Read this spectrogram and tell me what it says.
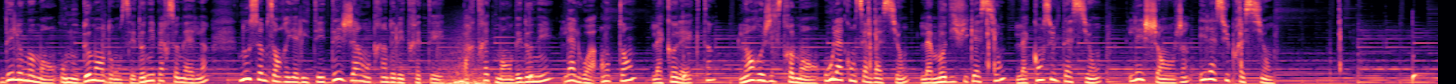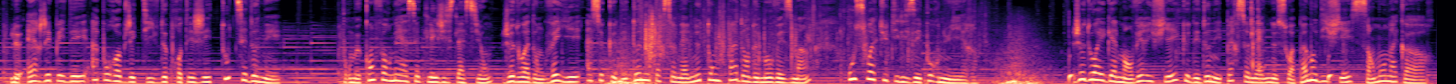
Dès le moment où nous demandons ces données personnelles, nous sommes en réalité déjà en train de les traiter. Par traitement des données, la loi entend la collecte, l'enregistrement ou la conservation, la modification, la consultation, l'échange et la suppression. Le RGPD a pour objectif de protéger toutes ces données. Pour me conformer à cette législation, je dois donc veiller à ce que des données personnelles ne tombent pas dans de mauvaises mains ou soient utilisées pour nuire. Je dois également vérifier que des données personnelles ne soient pas modifiées sans mon accord.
